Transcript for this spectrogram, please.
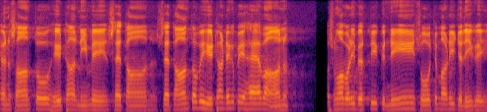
ਇਨਸਾਨ ਤੋਂ ਹੇਠਾਂ ਨੀਵੇਂ, ਸ਼ੈਤਾਨ ਸ਼ੈਤਾਨ ਤੋਂ ਵੀ ਹੇਠਾਂ ਡਿੱਗ ਪਏ ਹੈਵਾਨ। ਪਸ਼ੂਆਂ ਵਾਲੀ ਬਿਰਤੀ ਕਿੰਨੀ ਸੋਚ ਮਾੜੀ ਚਲੀ ਗਈ।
